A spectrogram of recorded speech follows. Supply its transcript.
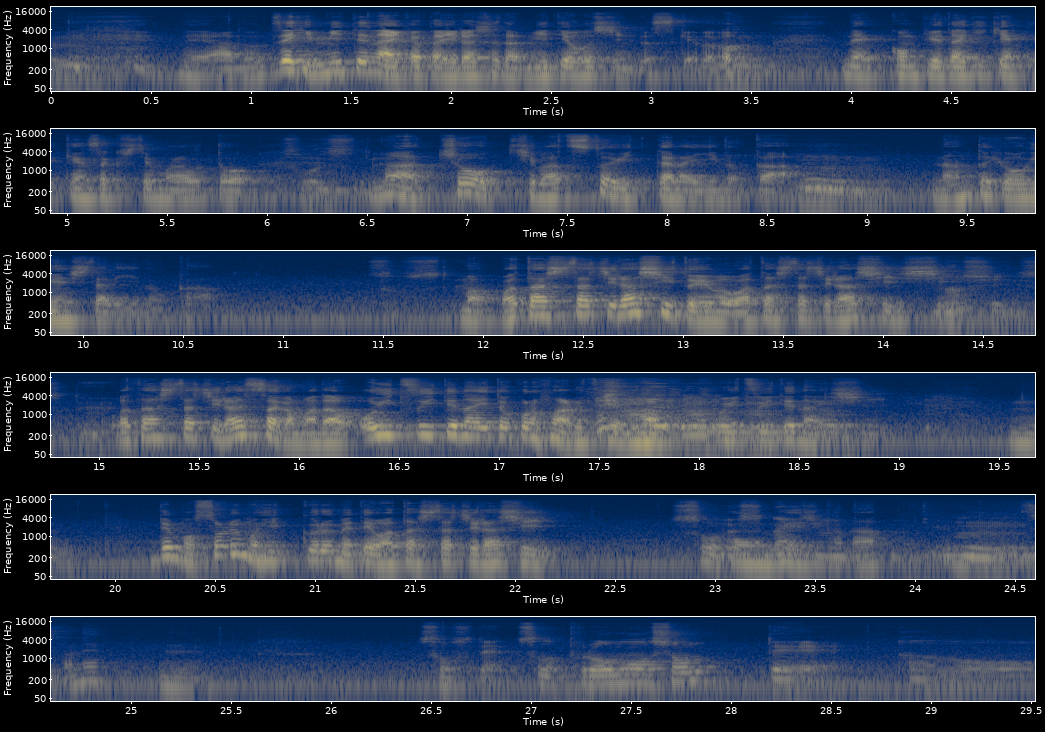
うん。ね、あのぜひ見てない方いらっしゃったら見てほしいんですけど、うん。ね、コンピューター技研で検索してもらうとね。まあ超奇抜と言ったらいいのかう、ん何と表現したらいいのか、そうですね。まあ、私たちらしいといえば私たちらしいしらしいですね。私たちらしさがまだ追いついてないところもあるといえばうんうんうんうん。追いついてないし、うん、でもそれもひっくるめて私たちらしいホームペーねジかなっていううんですかね。そうですね。そのプロモーションってあの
